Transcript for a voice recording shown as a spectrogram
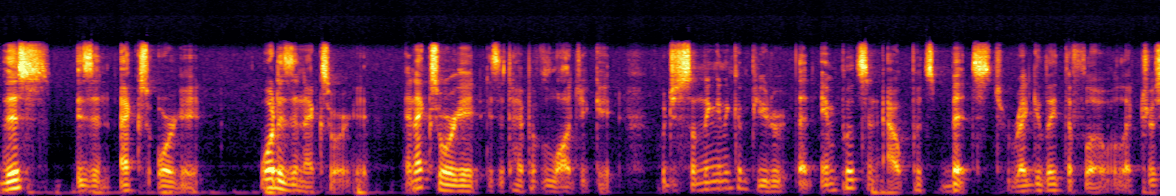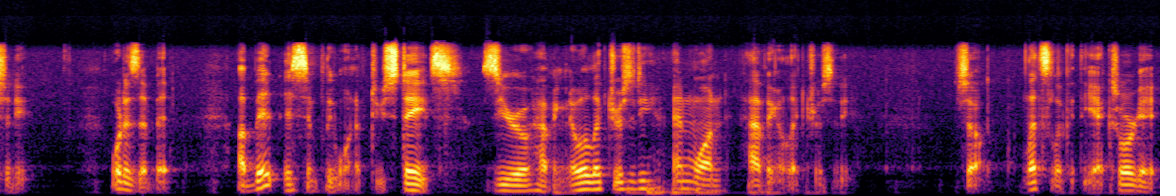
This is an XOR gate. What is an XOR gate? An XOR gate is a type of logic gate, which is something in a computer that inputs and outputs bits to regulate the flow of electricity. What is a bit? A bit is simply one of two states, 0 having no electricity and 1 having electricity. So, let's look at the XOR gate.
